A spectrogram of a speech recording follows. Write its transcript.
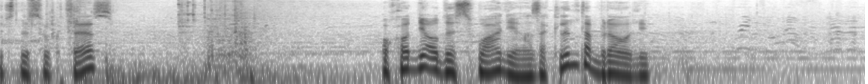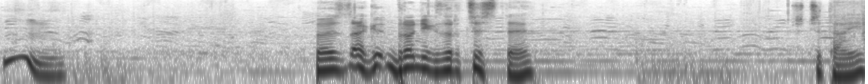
Liczny sukces. Pochodnia odesłania, zaklęta broń. Hmm. To jest broń egzorcysty. Przeczytaj.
